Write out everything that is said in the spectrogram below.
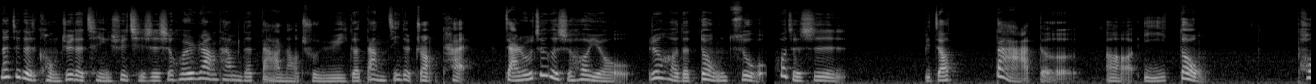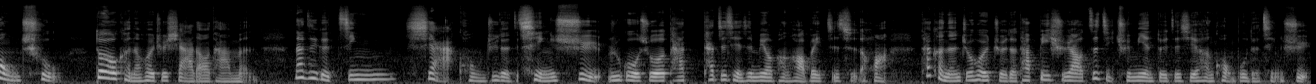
那这个恐惧的情绪其实是会让他们的大脑处于一个宕机的状态。假如这个时候有任何的动作，或者是比较大的呃移动、碰触，都有可能会去吓到他们。那这个惊吓、恐惧的情绪，如果说他他之前是没有很好被支持的话，他可能就会觉得他必须要自己去面对这些很恐怖的情绪，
